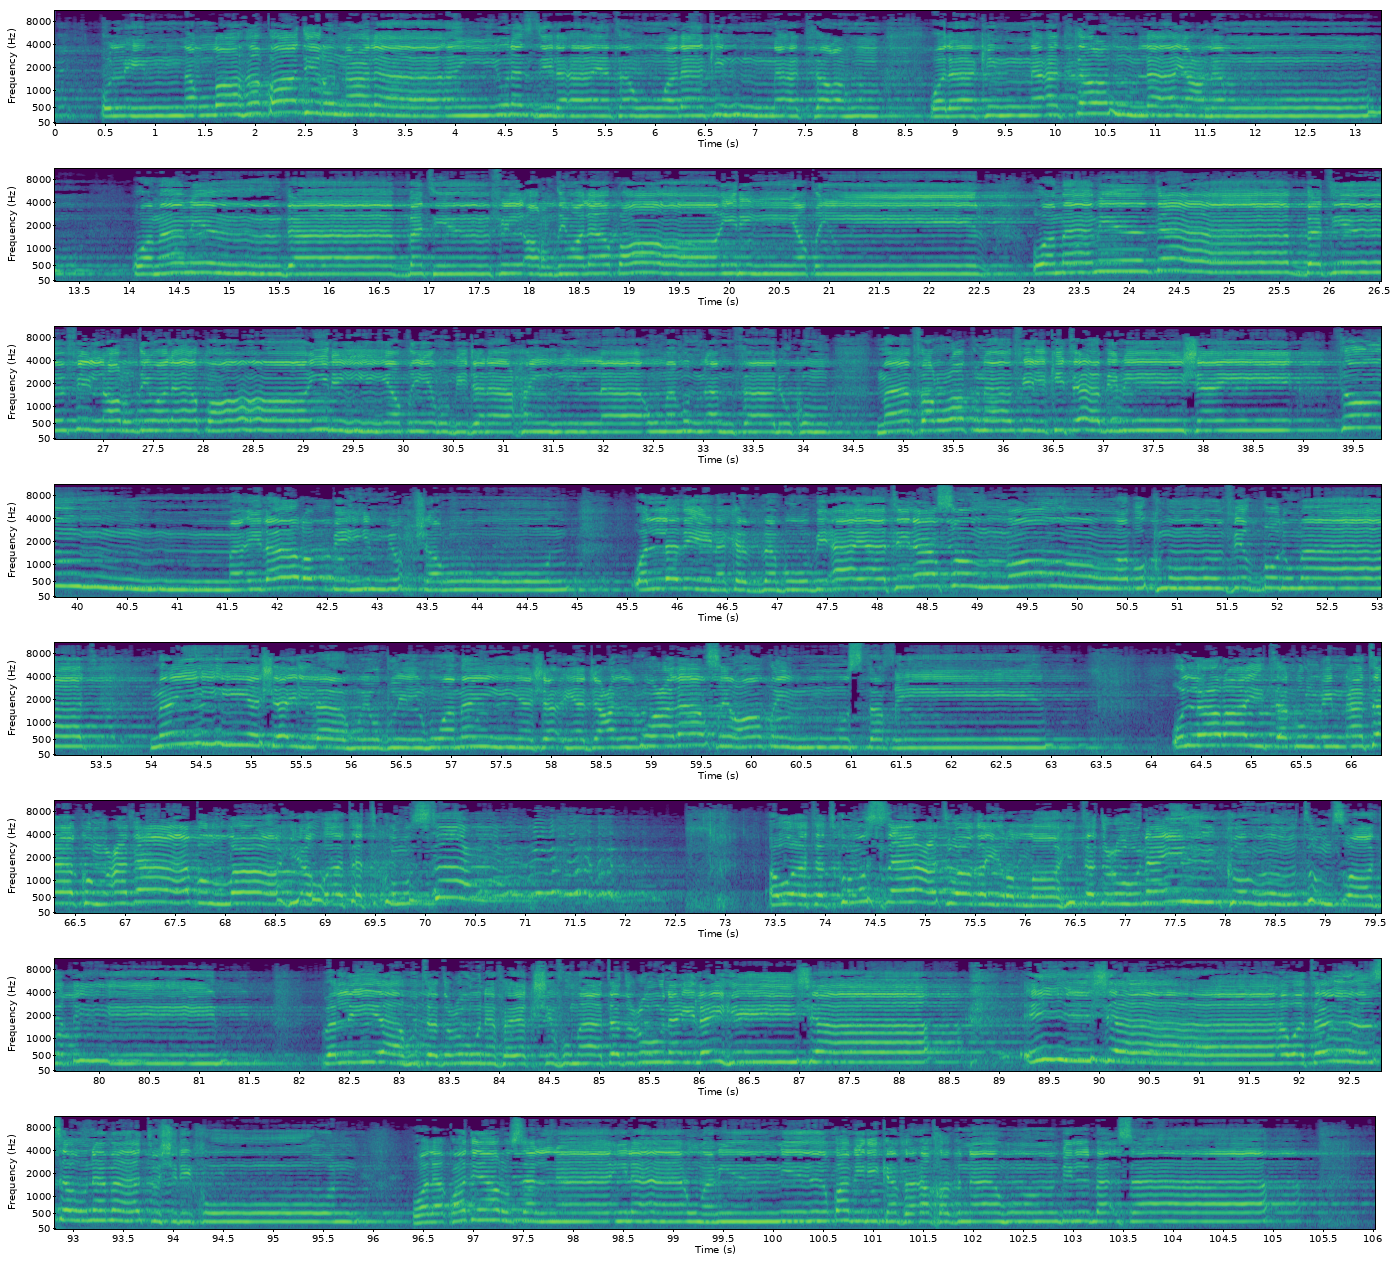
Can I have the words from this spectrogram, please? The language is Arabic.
قل إن الله قادر على أن ينزل آية ولكن أكثرهم ولكن أكثرهم لا يعلمون. وما من دابة في الأرض ولا طائر يطير. وما من يطير بجناحيه إلا أمم أمثالكم ما فرطنا في الكتاب من شيء. ثم إلى ربهم يحشرون. والذين كذبوا بآياتنا صم وبكم في الظلمات. من يشاء الله يضلله ومن يشاء يجعله على صراط مستقيم. قل أرأيتكم إن أتاكم عذاب الله أو أتتكم الساعة أو أتتكم الساعة وغير الله تدعون إن كنتم صادقين. بل إياه تدعون فيكشف ما تدعون إليه إن شاء إن شاء وتنسون ما تشركون. ولقد أرسلنا إلى أمم من قبلك فأخذناهم بالبأساء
